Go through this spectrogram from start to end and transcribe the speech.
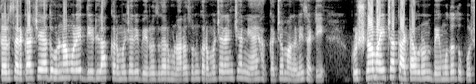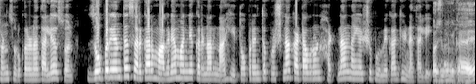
तर सरकारच्या या धोरणामुळे दीड लाख कर्मचारी बेरोजगार होणार असून कर्मचाऱ्यांच्या न्याय हक्काच्या मागणीसाठी कृष्णामाईच्या काठावरून बेमुदत उपोषण सुरू करण्यात आले असून जोपर्यंत सरकार मागण्या मान्य करणार नाही तोपर्यंत कृष्णा काठावरून हटणार नाही अशी भूमिका घेण्यात आली. आहे?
